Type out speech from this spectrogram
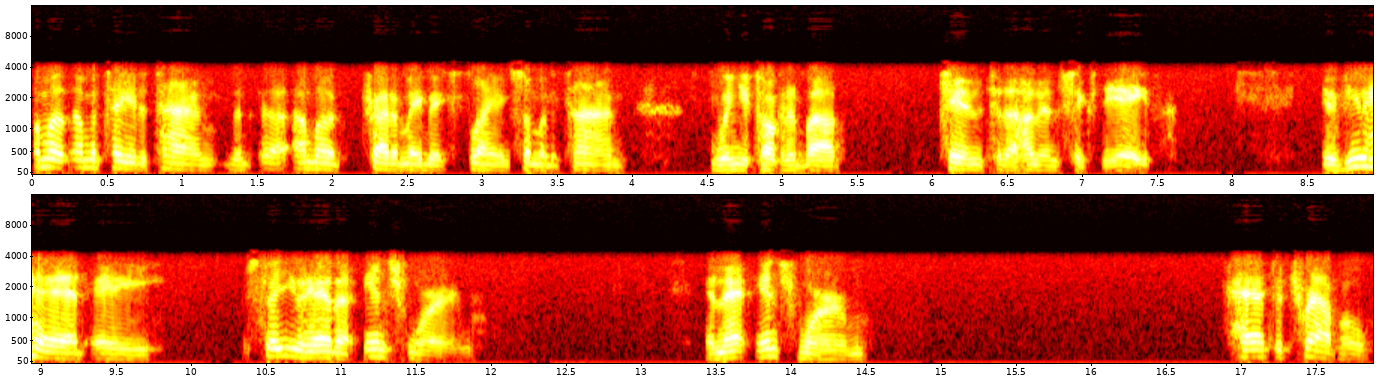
I'm gonna, I'm gonna tell you the time. Uh, I'm gonna try to maybe explain some of the time when you're talking about 10 to the 168th. If you had a, say you had an inchworm, and that inchworm had to travel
